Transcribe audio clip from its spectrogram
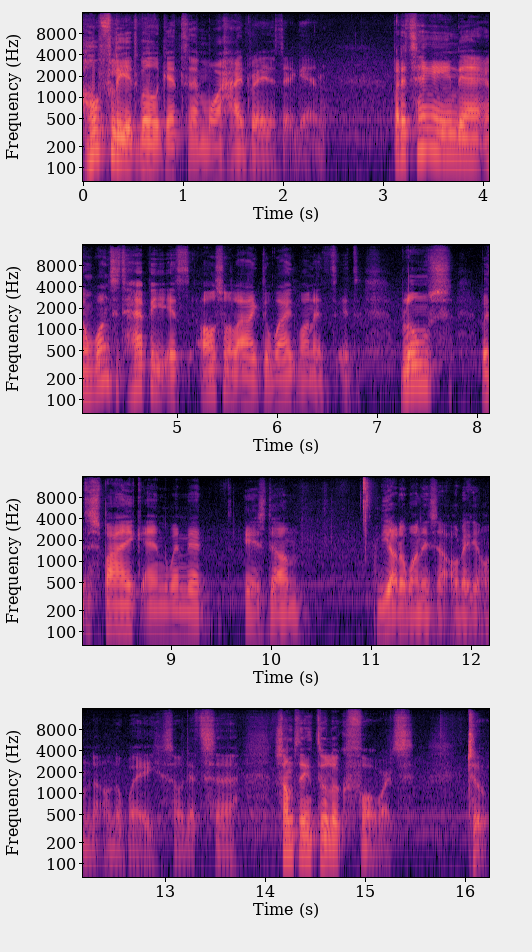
hopefully it will get uh, more hydrated again. But it's hanging in there, and once it's happy, it's also like the white one. It, it blooms with a spike, and when that is done, the other one is already on the on the way. So that's uh, something to look forward to.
